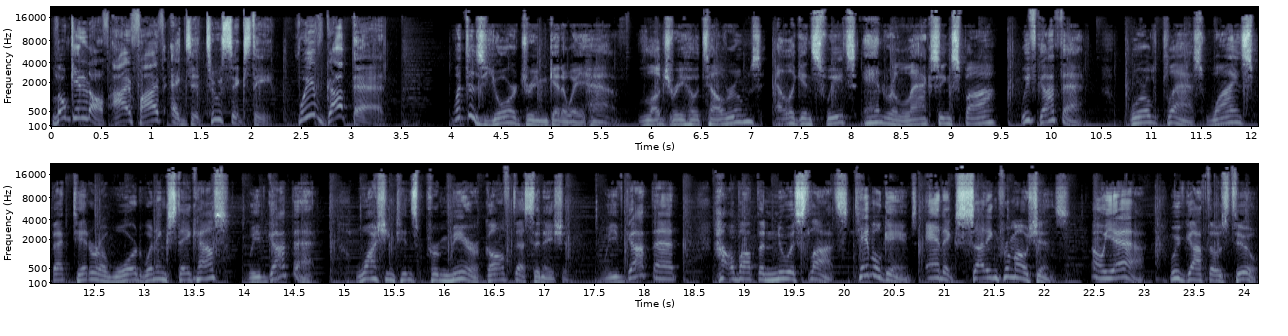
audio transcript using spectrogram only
located off I 5 exit 260. We've got that. What does your dream getaway have? Luxury hotel rooms, elegant suites, and relaxing spa? We've got that. World class wine spectator award winning steakhouse? We've got that. Washington's premier golf destination? We've got that. How about the newest slots, table games, and exciting promotions? Oh, yeah, we've got those too.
